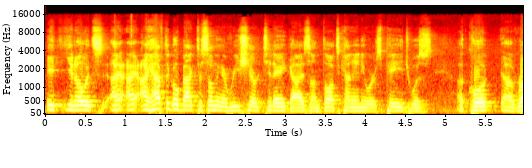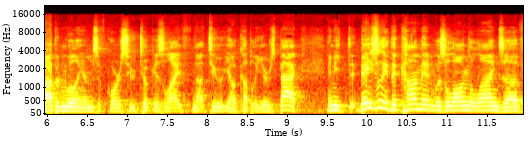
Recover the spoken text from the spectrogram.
It, you know, it's. I, I- I have to go back to something I reshared today, guys, on Thoughts Count Anywhere's page was a quote. Uh, Robin Williams, of course, who took his life not too, you know, a couple of years back, and he basically the comment was along the lines of,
